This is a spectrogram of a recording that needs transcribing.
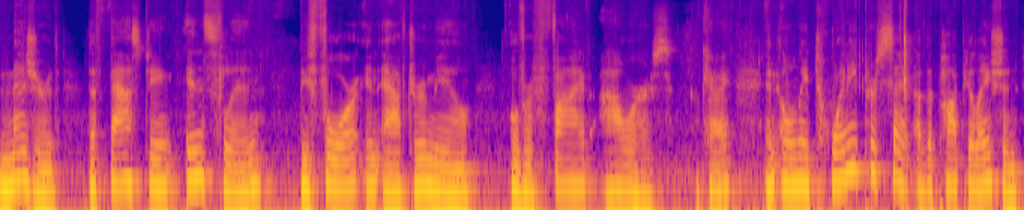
measured the fasting insulin before and after a meal over five hours, okay? And only 20% of the population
